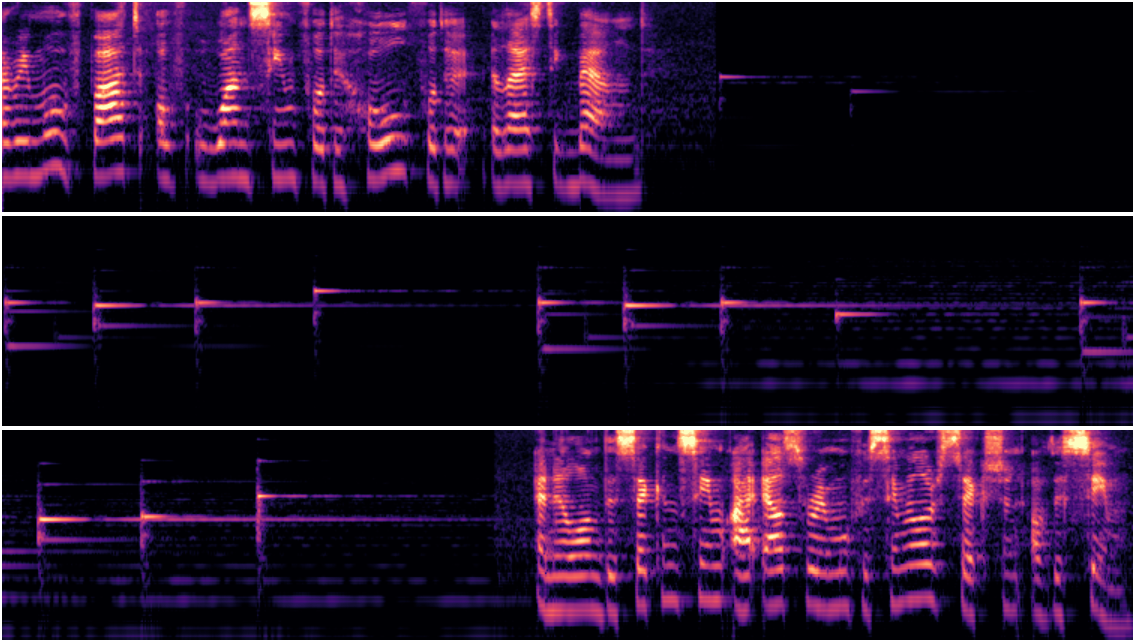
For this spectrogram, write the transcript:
I remove part of one seam for the hole for the elastic band. and along the second seam I also remove a similar section of the seam.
